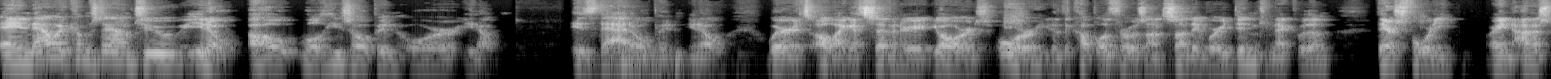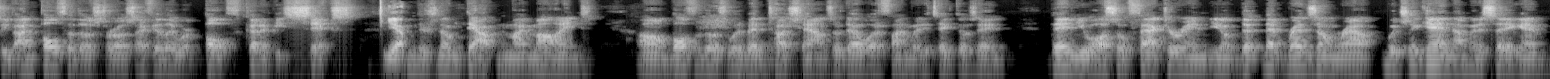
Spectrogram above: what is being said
and now it comes down to, you know, oh, well, he's open, or, you know, is that open? You know, where it's, oh, I got seven or eight yards, or, you know, the couple of throws on Sunday where he didn't connect with him, there's 40. I mean, honestly, on both of those throws, I feel they were both going to be six. Yep. there's no doubt in my mind. Um, both of those would have been touchdowns. Odell would have found a way to take those in. Then you also factor in, you know, th- that red zone route, which again, I'm going to say again,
